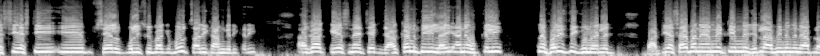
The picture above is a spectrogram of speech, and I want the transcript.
SC ST cell police વિભાગે બહુ જ સારી કામગીરી કરી. આખા કેસને ચેક ઝારખંડથી લઈ અને ઉકેલી અને ફરીથી ગુનો. એટલે ભાટિયા સાહેબ અને એમની ટીમને જેટલા અભિનંદન આપણે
